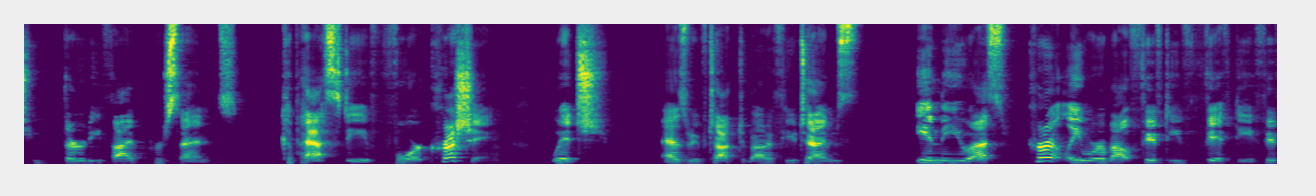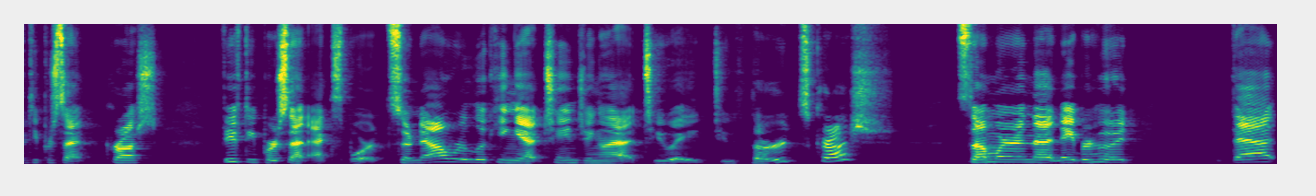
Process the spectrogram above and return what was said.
to 35% capacity for crushing, which, as we've talked about a few times in the US, currently we're about 50 50, 50% crush, 50% export. So now we're looking at changing that to a two thirds crush, somewhere in that neighborhood. That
